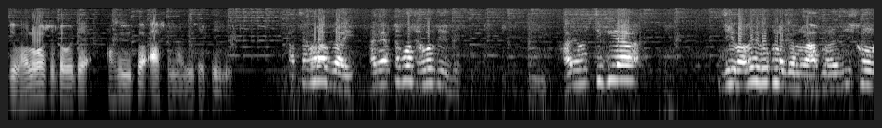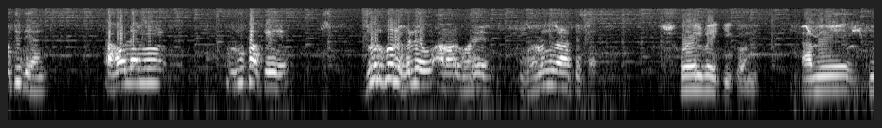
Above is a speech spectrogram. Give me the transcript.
যে ভালোবাসাটা ওইটা আসলে তো আসে না ভিতর থেকে। আচ্ছা খারাপ ভাই আমি একটা কথা বলতে চাইছি আমি হচ্ছে গিয়া যেভাবেই হোক না কেন আপনারা যদি সম্মতি দেন তাহলে আমি রূপাকে জোর করে হলেও আমার ঘরের ঘরণী বানাতে চাই। সোহেল ভাই কি কোন? আমি কি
